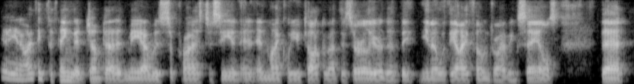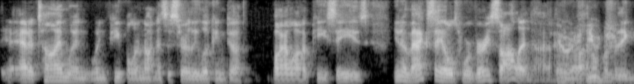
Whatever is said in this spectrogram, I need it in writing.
Yeah, you know, I think the thing that jumped out at me, I was surprised to see, and, and, and Michael, you talked about this earlier, that the, you know, with the iPhone driving sales, that at a time when when people are not necessarily looking to buy a lot of PCs, you know, Mac sales were very solid. Uh, They you were know, I don't remember the,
